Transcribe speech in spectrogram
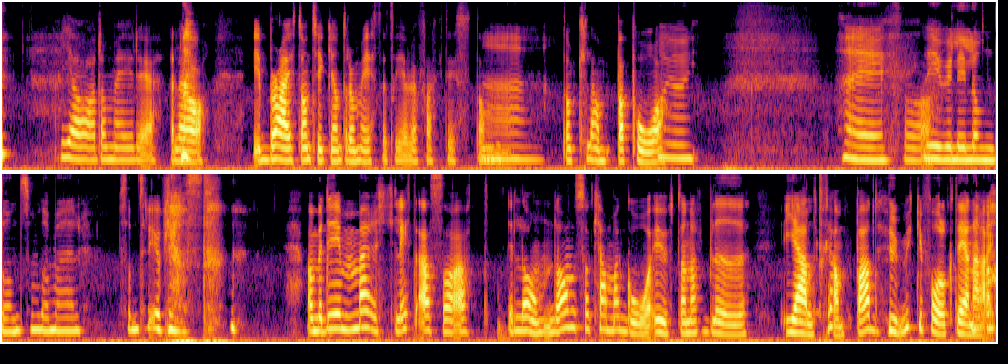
ja, de är ju det. Eller ja. I Brighton tycker jag inte de är jättetrevliga faktiskt. De, de klampar på. oj, oj. Nej, Så. det är väl i London som de är som trevligast. Ja men det är märkligt alltså att i London så kan man gå utan att bli ihjältrampad hur mycket folk det än är. Ja.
